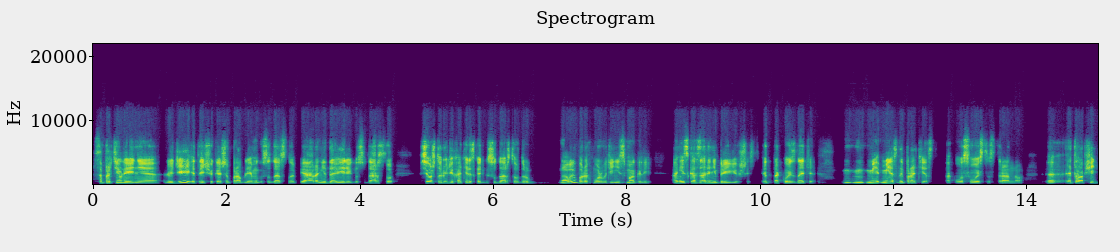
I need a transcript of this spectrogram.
сопротивления людей, это еще, конечно, проблема государственного пиара, недоверие государству. Все, что люди хотели сказать государству вдруг на выборах, может быть, и не смогли, они сказали, не привившись. Это такой, знаете, местный протест такого свойства странного. Э, это вообще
